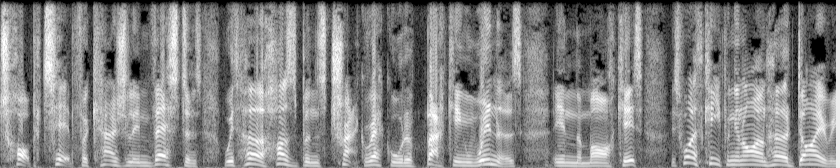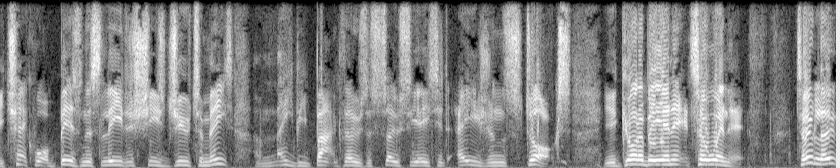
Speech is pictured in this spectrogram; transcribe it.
Top tip for casual investors with her husband's track record of backing winners in the market. It's worth keeping an eye on her diary, check what business leaders she's due to meet, and maybe back those associated Asian stocks. You've gotta be in it to win it. Toodaloo!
